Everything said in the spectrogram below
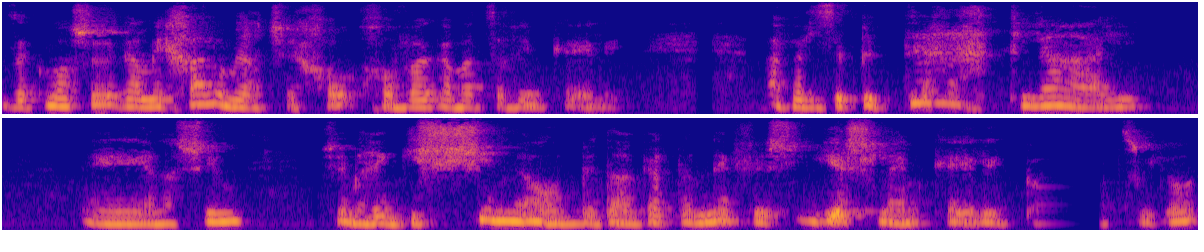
זה כמו שגם מיכל אומרת, שחובה גם מצבים כאלה. אבל זה בדרך כלל אה, אנשים שהם רגישים מאוד בדרגת הנפש, יש להם כאלה התפרצויות,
